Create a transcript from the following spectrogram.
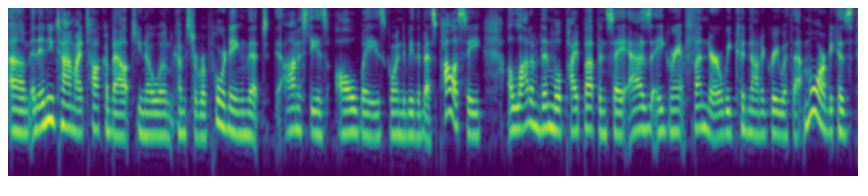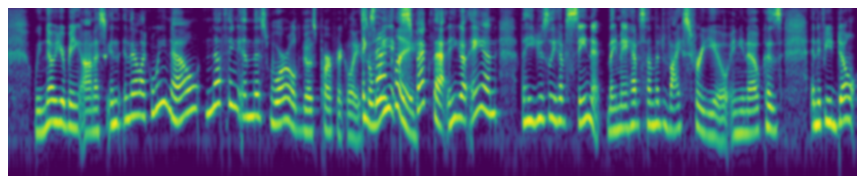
Um, and anytime I talk about, you know, when it comes to reporting that honesty is always going to be the best policy, a lot of them will pipe up and say, as a grant funder, we could not agree with that more because we know you're being honest. And, and they're like, we know nothing in this world goes perfectly. So we expect that. And he go, and they usually have seen it. They may have some advice for you, and you know, because and if you don't,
